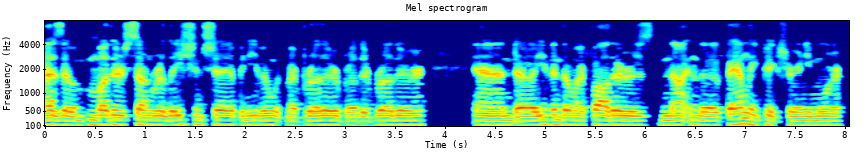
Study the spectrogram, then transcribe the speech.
as a mother son relationship, and even with my brother, brother, brother. And uh, even though my father is not in the family picture anymore,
